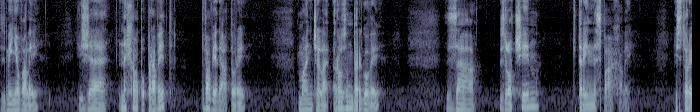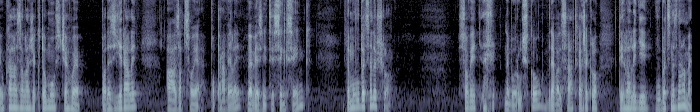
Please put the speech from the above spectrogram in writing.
zmiňovali, že nechal popravit dva vědátory, manžele Rosenbergovi, za zločin, který nespáchali. Historie ukázala, že k tomu, z čeho je podezírali a za co je popravili ve věznici Sing Sing, k tomu vůbec nedošlo. Sovět, nebo Rusko v 90. řeklo, tyhle lidi vůbec neznáme.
